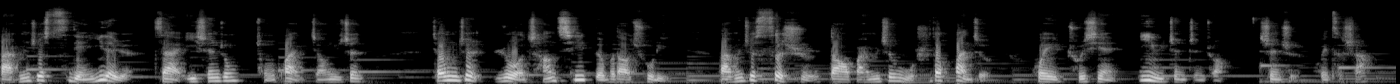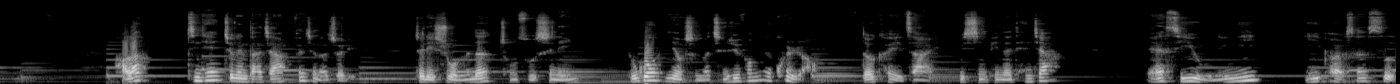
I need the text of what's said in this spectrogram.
百分之四点一的人在一生中重患焦虑症。焦虑症若长期得不到处理，百分之四十到百分之五十的患者会出现抑郁症症状，甚至会自杀。好了，今天就跟大家分享到这里。这里是我们的重塑心灵。如果你有什么情绪方面的困扰，都可以在微信平台添加 s u 零一一二三四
